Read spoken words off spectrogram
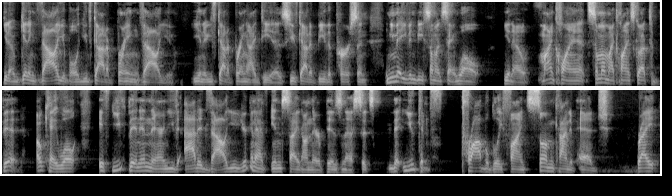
you know getting valuable you've got to bring value. You know you've got to bring ideas. You've got to be the person. And you may even be someone saying well you know my client some of my clients go out to bid okay, well, if you've been in there and you've added value, you're going to have insight on their business. It's that you can f- probably find some kind of edge, right?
